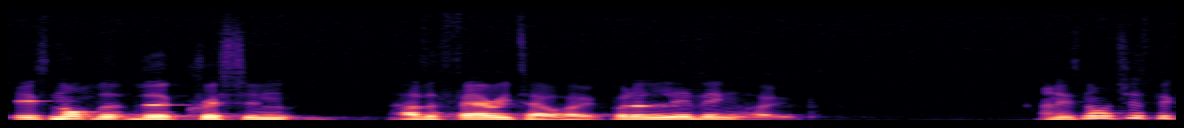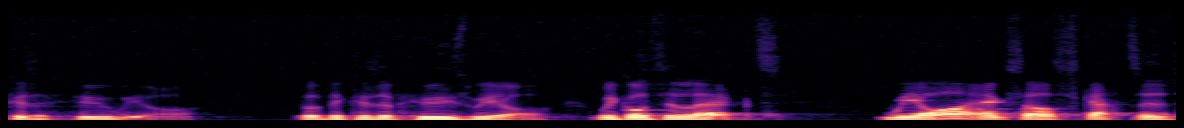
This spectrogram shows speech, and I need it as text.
It's not that the Christian has a fairy tale hope, but a living hope. And it's not just because of who we are, but because of whose we are. We're God's elect. We are exiles scattered.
